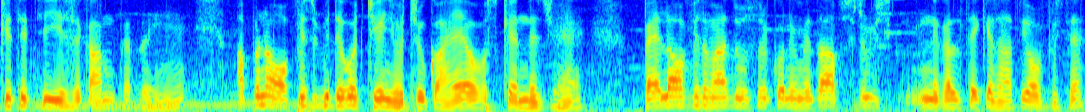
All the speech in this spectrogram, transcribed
कितनी तेज़ी से काम कर रही हैं। अपना ऑफ़िस भी देखो चेंज हो चुका है, और उसके अंदर जो है, पहला ऑफ़िस हमारा दूसरे कोने में था, अब सिर्फ़ निकलते के साथ ही ऑफ़िस है।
